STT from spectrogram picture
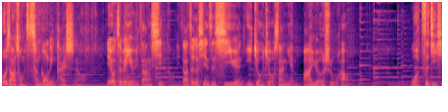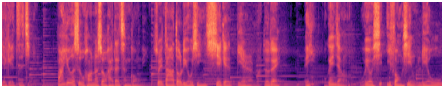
为什么要从成功岭开始呢？因为我这边有一张信哦，你知道这个信是西元一九九三年八月二十五号，我自己写给自己。八月二十五号那时候还在成功岭，所以大家都流行写给别人嘛，对不对？诶，我跟你讲，我有写一封信留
